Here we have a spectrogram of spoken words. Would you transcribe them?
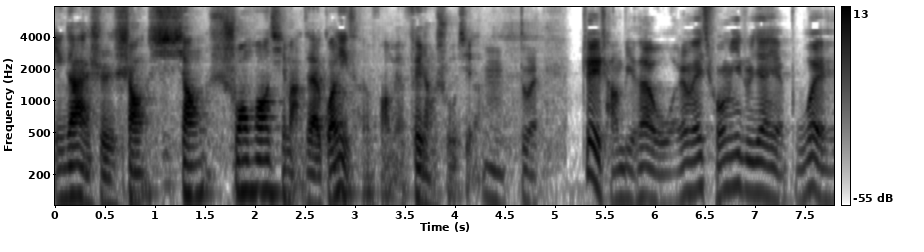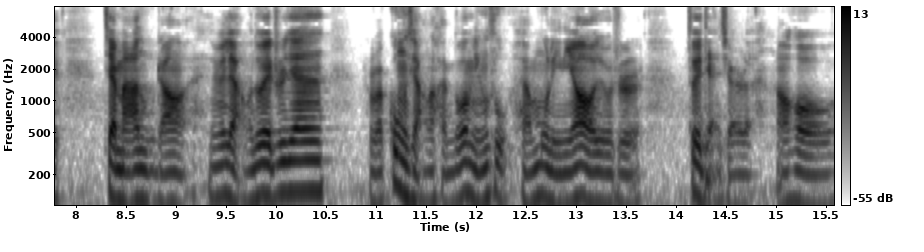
应该还是双相双方起码在管理层方面非常熟悉了。嗯，对，这场比赛我认为球迷之间也不会剑拔弩张啊，因为两个队之间是吧，共享了很多名宿，像穆里尼奥就是。最典型的，然后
